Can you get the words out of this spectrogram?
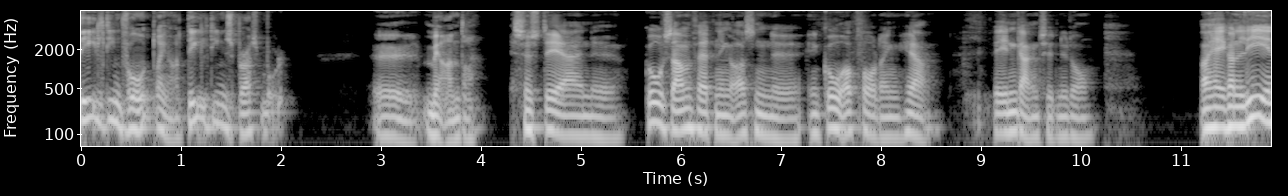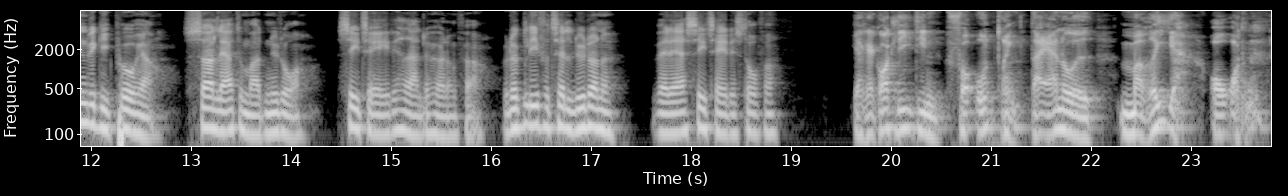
Del dine forundringer, del dine spørgsmål øh, med andre. Jeg synes, det er en øh, god sammenfatning og også en, øh, en god opfordring her ved indgangen til et nyt år. Og Hakon, lige inden vi gik på her, så lærte du mig et nyt ord. CTA, det havde jeg aldrig hørt om før. Vil du ikke lige fortælle lytterne, hvad det er, CTA det står for? Jeg kan godt lide din forundring. Der er noget Maria over den.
